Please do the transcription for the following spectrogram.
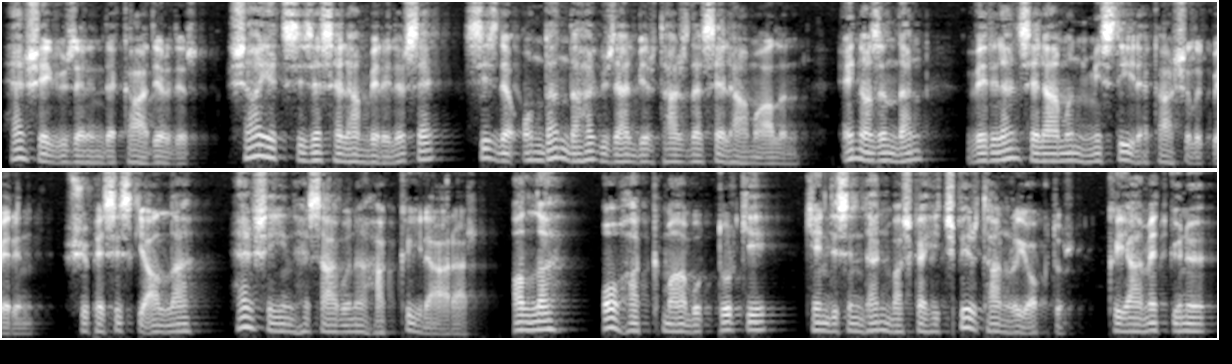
her şey üzerinde kadirdir. Şayet size selam verilirse siz de ondan daha güzel bir tarzda selamı alın. En azından verilen selamın misliyle karşılık verin. Şüphesiz ki Allah her şeyin hesabını hakkıyla arar. Allah o hak mabuttur ki kendisinden başka hiçbir tanrı yoktur. Kıyamet günü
